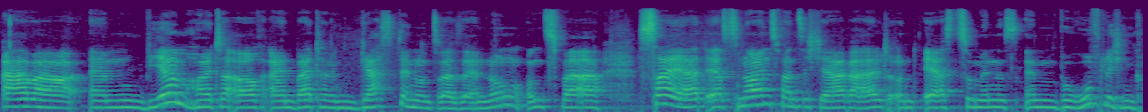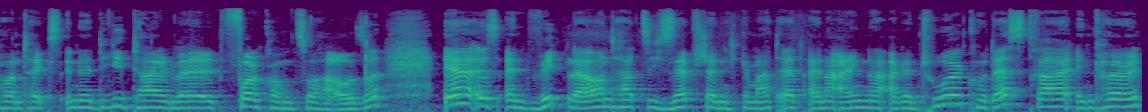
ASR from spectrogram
Aber ähm, wir haben heute auch einen weiteren Gast in unserer Sendung und zwar Sayat. Er ist 29 Jahre alt und er ist zumindest im beruflichen Kontext in der digitalen Welt vollkommen zu Hause. Er ist Entwickler und hat sich selbstständig gemacht. Er hat eine eigene Agentur, Codestra in Köln.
